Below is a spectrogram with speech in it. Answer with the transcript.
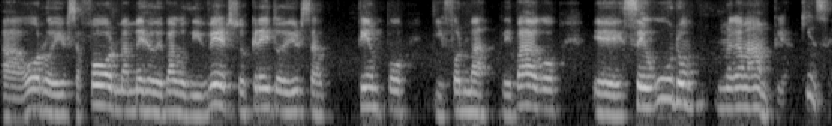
Ahorro de diversas formas, medios de pago diversos, crédito de diversos tiempos y formas de pago, eh, seguro, una gama amplia, 15.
